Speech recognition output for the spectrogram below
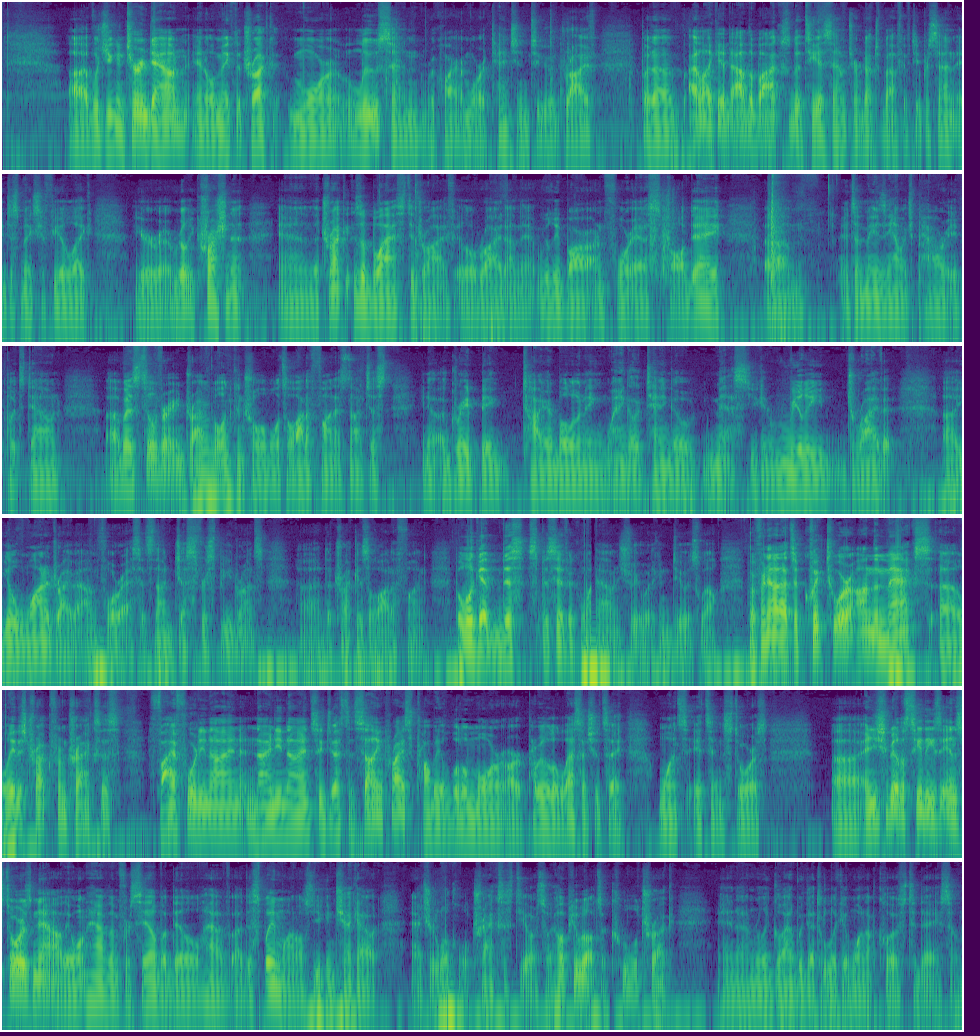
uh, which you can turn down and it will make the truck more loose and require more attention to drive. But uh, I like it out of the box with the TSM turned up to about 50%. It just makes you feel like you're uh, really crushing it. And the truck is a blast to drive. It'll ride on that wheelie bar on 4S all day. Um, it's amazing how much power it puts down. Uh, but it's still very drivable and controllable. It's a lot of fun. It's not just you know a great big tire ballooning wango tango mess. You can really drive it. Uh, you'll want to drive it on 4S. It's not just for speed runs. Uh, the truck is a lot of fun. But we'll get this specific one out and show you what it can do as well. But for now, that's a quick tour on the Maxx, uh, latest truck from Traxxas. 549.99 suggested selling price, probably a little more, or probably a little less, I should say, once it's in stores. Uh, and you should be able to see these in stores now. They won't have them for sale, but they'll have uh, display models you can check out at your local Traxxas dealer. So I hope you will. It's a cool truck, and I'm really glad we got to look at one up close today. So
